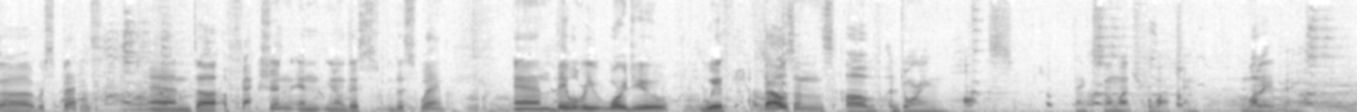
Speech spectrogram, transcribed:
uh, respect and uh, affection in you know this this way, and they will reward you with thousands of adoring hawks. Thanks so much for watching. Valete.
